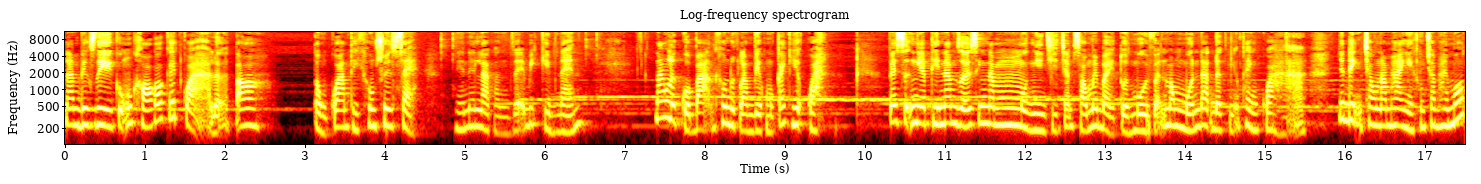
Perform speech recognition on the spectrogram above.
Làm việc gì cũng khó có kết quả lỡ to. Tổng quan thì không xuyên sẻ, nên là còn dễ bị kìm nén. Năng lực của bạn không được làm việc một cách hiệu quả. Về sự nghiệp thì nam giới sinh năm 1967 tuổi mùi vẫn mong muốn đạt được những thành quả nhất định trong năm 2021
